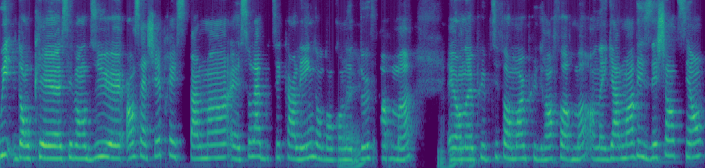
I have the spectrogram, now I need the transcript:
Oui, donc euh, c'est vendu euh, en sachet principalement euh, sur la boutique en ligne. Donc, on a deux formats. Mhm. on a un plus petit format, un plus grand format. On a également des échantillons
